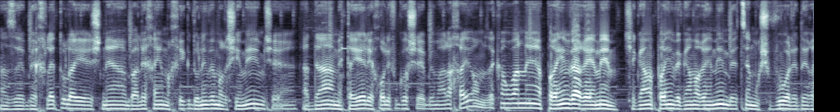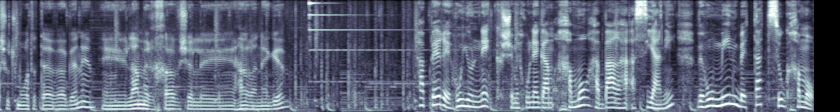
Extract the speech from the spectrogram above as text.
אז uh, בהחלט אולי שני הבעלי חיים הכי גדולים ומרשימים שאדם, מטייל, יכול לפגוש במהלך היום, זה כמובן uh, הפראים והראמים, שגם הפראים וגם הראמים בעצם הושבו על ידי רשות שמורות הטבע והגנים uh, למרחב של uh, הר הנגב. הפרא הוא יונק, שמכונה גם חמור הבר האסייני, והוא מין בתת סוג חמור.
